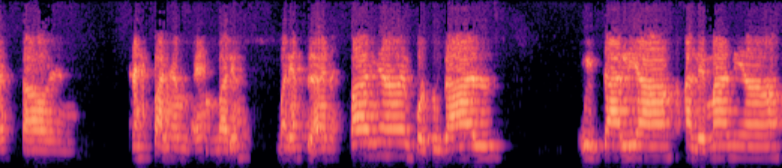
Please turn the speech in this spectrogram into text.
he estado en, España, en, en varios, varias ciudades en España, en Portugal, Italia, Alemania,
